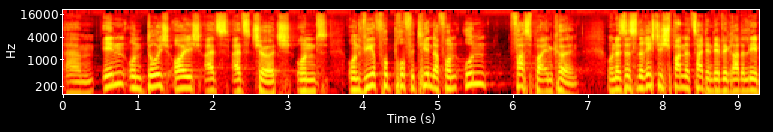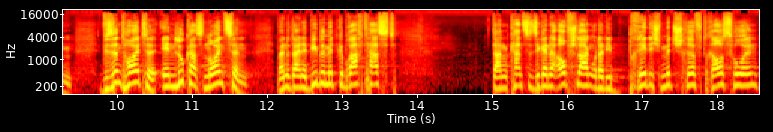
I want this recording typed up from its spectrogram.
ähm, in und durch euch als, als Church. Und, und wir profitieren davon unfassbar in Köln. Und es ist eine richtig spannende Zeit, in der wir gerade leben. Wir sind heute in Lukas 19. Wenn du deine Bibel mitgebracht hast, dann kannst du sie gerne aufschlagen oder die Predigtmitschrift rausholen.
